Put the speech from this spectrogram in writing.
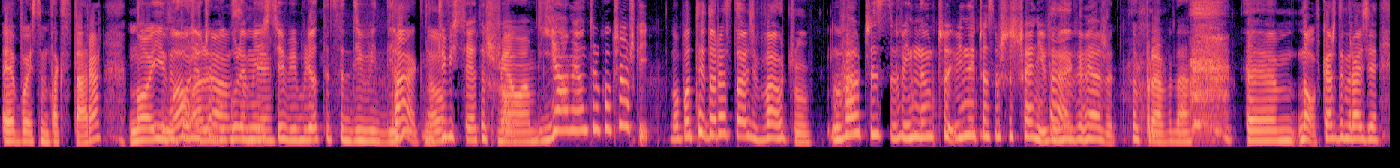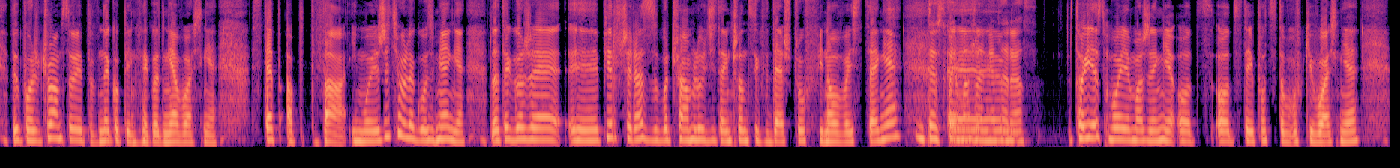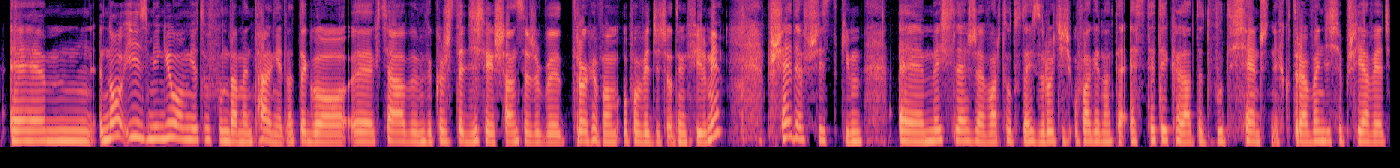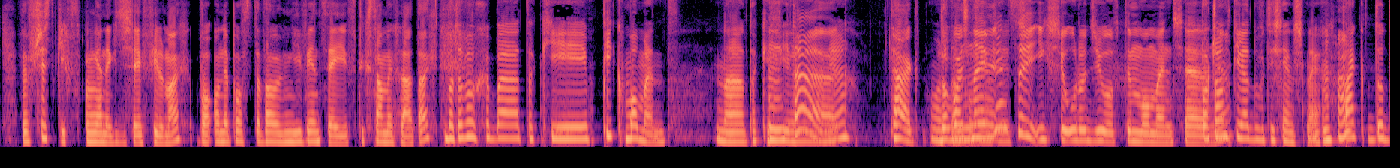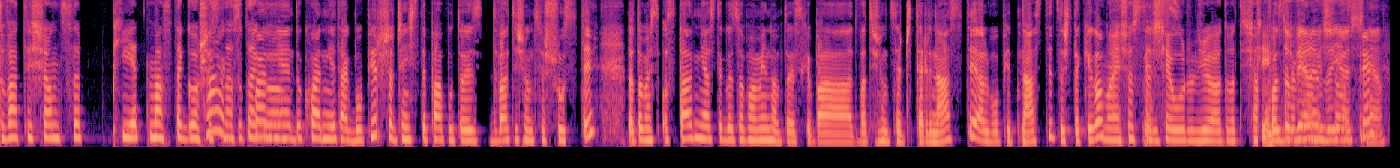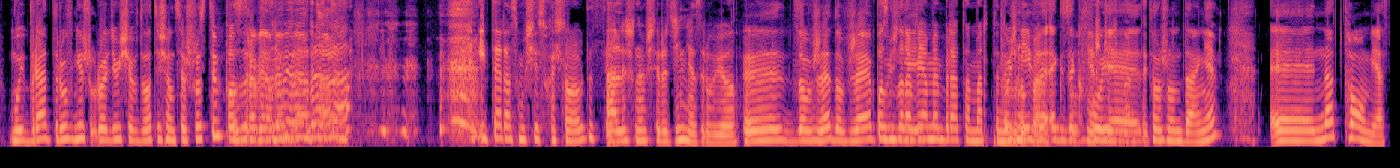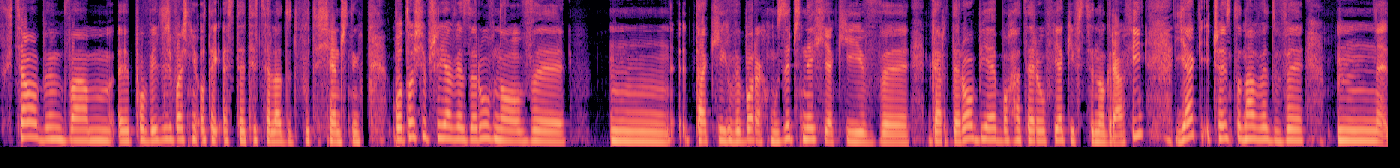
e, bo jestem tak stara. No i wow, ale wypożyczałam w ogóle sobie... mieliście w bibliotece DVD? Tak, no. Oczywiście, ja też Szok. miałam. Ja miałam tylko książki. No bo ty dorastałaś w Wałczu. Wałczy w, innym, w innej czasoprzestrzeni, w Tak. innym wymiarze. To prawda. Em, no, w każdym razie wypożyczyłam sobie pewnego pięknego dnia właśnie Step Up 2 i moje życie uległo zmianie, dlatego że y, pierwszy raz zobaczyłam ludzi tańczących w deszczu w finałowej scenie. I to jest twoje marzenie teraz. To jest moje marzenie od, od tej podstawówki właśnie. No i zmieniło mnie to fundamentalnie, dlatego e, chciałabym wykorzystać dzisiaj szansę, żeby trochę wam opowiedzieć o tym filmie. Przede wszystkim e, myślę, że warto tutaj zwrócić uwagę na tę estetykę lat 2000, która będzie się przejawiać we wszystkich wspomnianych dzisiaj filmach, bo one powstawały mniej więcej w tych samych latach. Bo to był chyba taki peak moment na takie Mm, filmy, tak. nie? Tak, Można to właśnie. Najwięcej ich się urodziło w tym momencie. Początki lat 2000, tak? Do 2015, 16. Tak, dokładnie, dokładnie tak, bo pierwsza część Step-Upu to jest 2006, natomiast ostatnia, z tego co pamiętam, to jest chyba 2014 albo 15, coś takiego. Moja siostra Więc się urodziła w 2000. Pozdrawiamy siostrę. Mój brat również urodził się w 2006. Pozdrawiamy, Pozdrawiamy brata. brata. I teraz musi słuchać tą audycję. Ależ nam się rodzinie zrobiło. Y, Dobrze, dobrze. Pozdrawiamy brata Martyny Później cześć, wyegzekwuję to żądanie. E, Natomiast chciałabym wam e, powiedzieć właśnie o tej estetyce lat 2000, bo to się przejawia zarówno w mm, takich wyborach muzycznych, jak i w garderobie bohaterów, jak i w scenografii, jak i często nawet w mm,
